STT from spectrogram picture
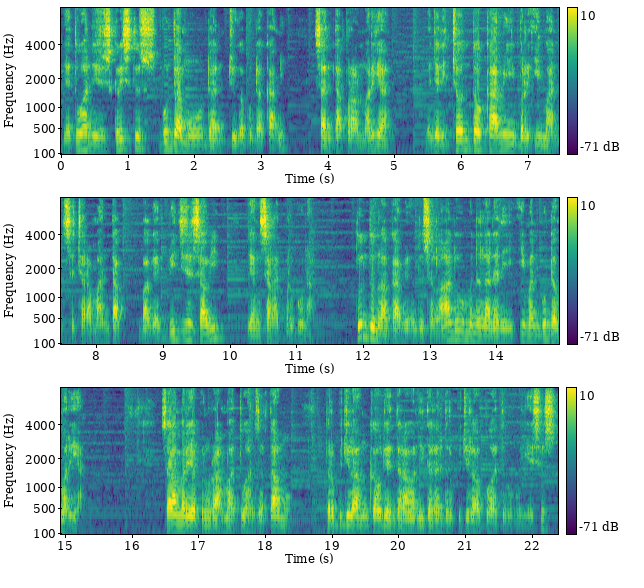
Ya Tuhan Yesus Kristus, bundamu dan juga bunda kami, Santa Perawan Maria, menjadi contoh kami beriman secara mantap bagai biji sesawi yang sangat berguna tuntunlah kami untuk selalu meneladani iman Bunda Maria. Salam Maria penuh rahmat Tuhan sertamu, terpujilah engkau di antara wanita dan terpujilah buah tubuhmu Yesus.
